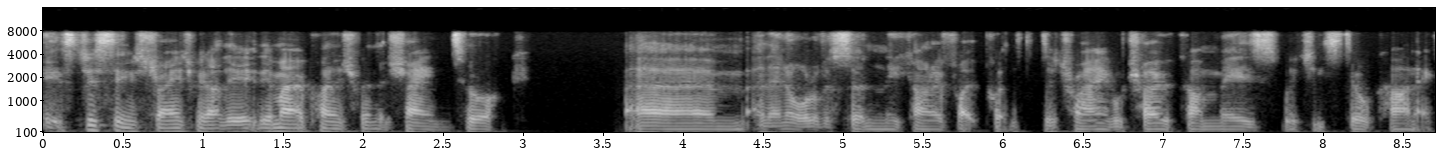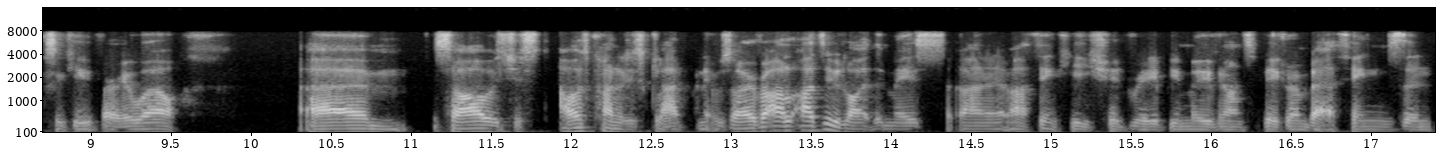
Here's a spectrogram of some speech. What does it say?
it just seems strange to me, like the, the amount of punishment that Shane took, um, and then all of a sudden he kind of like put the, triangle choke on Miz, which he still can't execute very well. Um, so I was just, I was kind of just glad when it was over. I, I do like the Miz, and I think he should really be moving on to bigger and better things than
